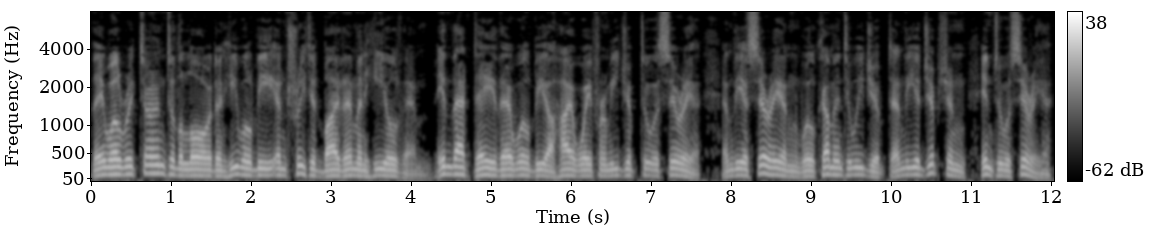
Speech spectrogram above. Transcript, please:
They will return to the Lord, and he will be entreated by them and heal them. In that day there will be a highway from Egypt to Assyria, and the Assyrian will come into Egypt, and the Egyptian into Assyria,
